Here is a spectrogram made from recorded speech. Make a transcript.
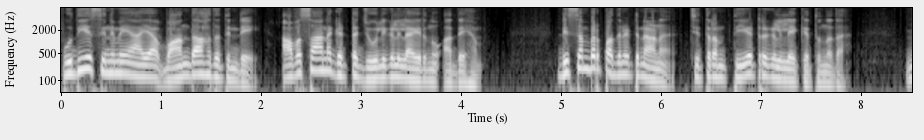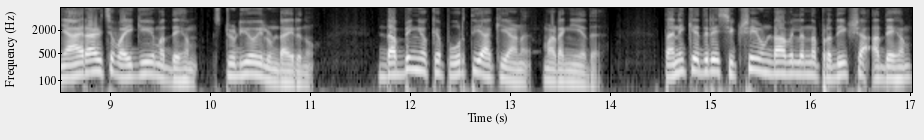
പുതിയ സിനിമയായ വാന്താഹതത്തിന്റെ അവസാനഘട്ട ജോലികളിലായിരുന്നു അദ്ദേഹം. ഡിസംബർ പതിനെട്ടിനാണ് ചിത്രം തിയേറ്ററുകളിലേക്കെത്തുന്നത്. ഞായറാഴ്ച വൈകിയും അദ്ദേഹം സ്റ്റുഡിയോയിലുണ്ടായിരുന്നു. ഡബ്ബിംഗൊക്കെ പൂർത്തിയാക്കിയാണ് മടങ്ങിയത്. തനിക്കെതിരെ ശിക്ഷയുണ്ടാവില്ലെന്ന പ്രതീക്ഷ അദ്ദേഹം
